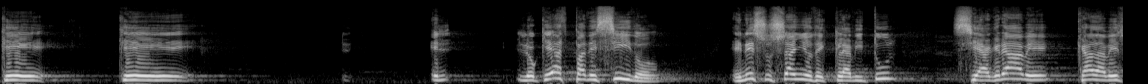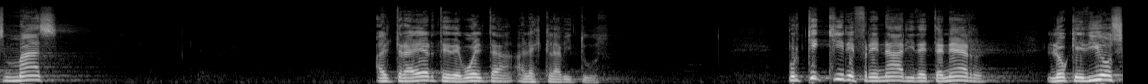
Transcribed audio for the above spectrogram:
Que, que lo que has padecido en esos años de esclavitud se agrave cada vez más al traerte de vuelta a la esclavitud. ¿Por qué quiere frenar y detener lo que Dios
